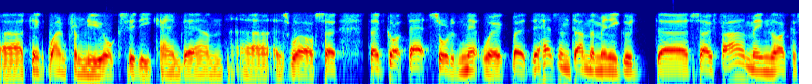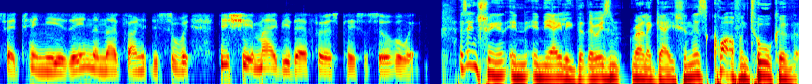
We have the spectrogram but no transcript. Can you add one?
uh, I think one from New York City came down uh, as well. So they've got that sort of network, but it hasn't done them any good uh, so far. I mean, like I said, ten years in, and they've only this will be, this year may be their first piece of silverware. It's interesting in, in the A League that there isn't relegation. There's quite often talk of,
